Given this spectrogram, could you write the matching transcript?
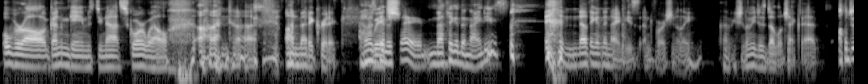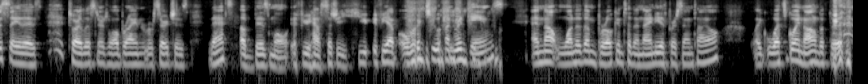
overall Gundam games do not score well on uh, on Metacritic. I was gonna say nothing in the '90s. Nothing in the 90s, unfortunately. Let me, let me just double check that. I'll just say this to our listeners while Brian researches. That's abysmal if you have such a huge, if you have over 200 games and not one of them broke into the 90th percentile. Like, what's going on with the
